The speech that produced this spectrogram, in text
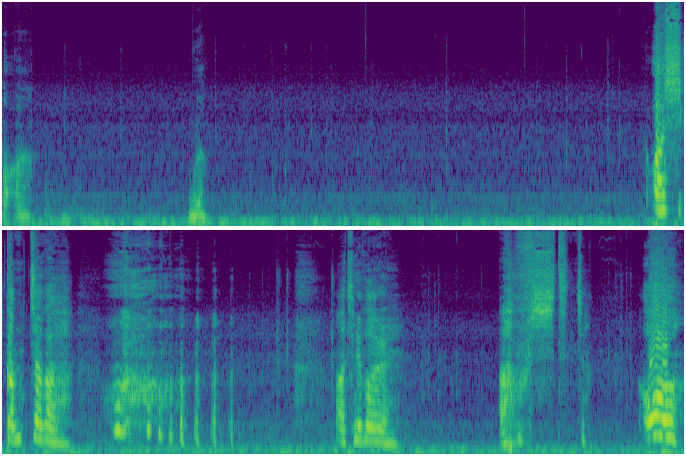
어 아. 뭐야? 아씨 깜짝아 아 제발 아우씨 진짜. 어!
